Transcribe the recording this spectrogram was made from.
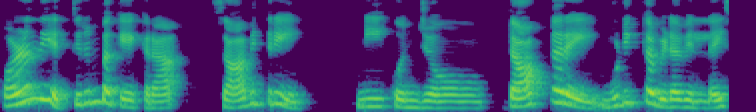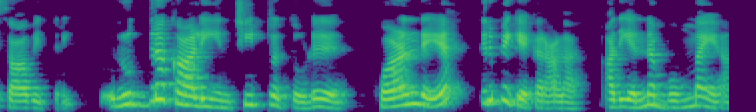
குழந்தைய திரும்ப கேக்குறா சாவித்ரி நீ கொஞ்சம் டாக்டரை முடிக்க விடவில்லை சாவித்ரி. ருத்ரகாளியின் சீற்றத்தோடு குழந்தைய திருப்பி கேட்கறாளா அது என்ன பொம்மையா?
